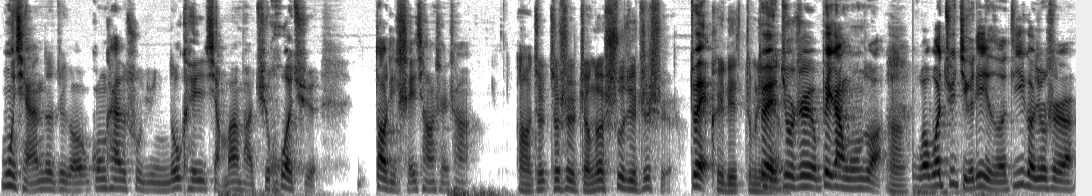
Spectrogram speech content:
目前的这个公开的数据，你都可以想办法去获取到底谁强谁差。啊，就就是整个数据支持，对可以理这么理解对，就是这个备战工作。嗯我我举几个例子，第一个就是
